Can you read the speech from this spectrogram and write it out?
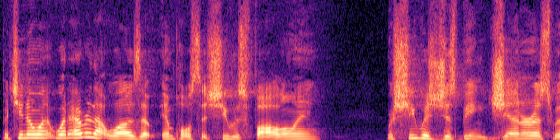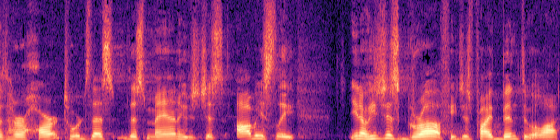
But you know what? Whatever that was, that impulse that she was following, where she was just being generous with her heart towards this, this man who's just obviously, you know, he's just gruff. He's just probably been through a lot.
